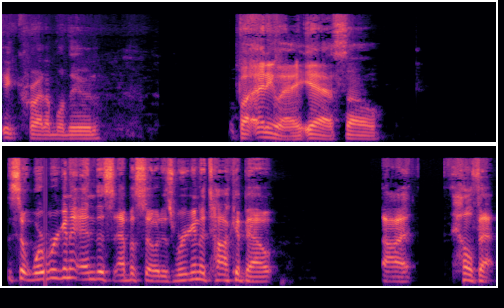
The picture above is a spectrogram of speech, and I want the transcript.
incredible, dude. But anyway, yeah, so so where we're going to end this episode is we're going to talk about uh Helvet,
